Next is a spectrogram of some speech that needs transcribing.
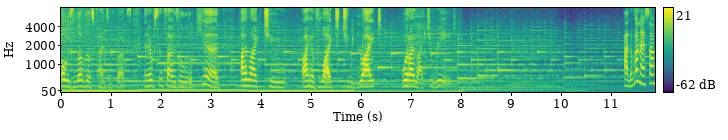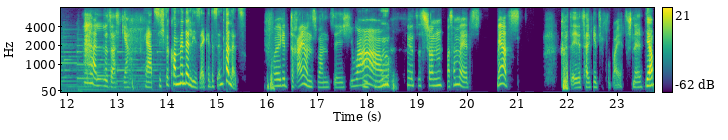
always loved those kinds of books. And ever since I was a little kid, I like to, I have liked to write what I like to read. Hallo Vanessa. Hallo Saskia. Herzlich willkommen in der Leseecke des Internets. Folge 23. Wow. Mhm. Jetzt ist schon, was haben wir jetzt? März. Gott, ey, die Zeit geht so vorbei, schnell. Ja.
